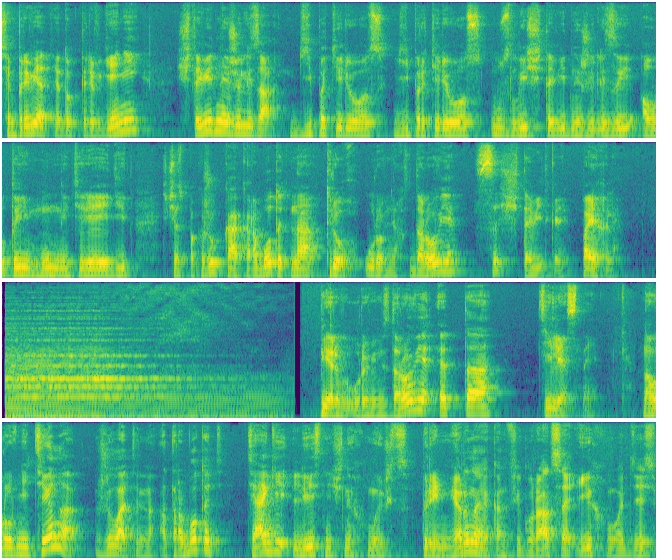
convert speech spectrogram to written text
Всем привет, я доктор Евгений. Щитовидная железа, гипотиреоз, гипертиреоз, узлы щитовидной железы, аутоиммунный тиреоидит. Сейчас покажу, как работать на трех уровнях здоровья с щитовидкой. Поехали! Первый уровень здоровья – это телесный. На уровне тела желательно отработать тяги лестничных мышц. Примерная конфигурация их вот здесь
